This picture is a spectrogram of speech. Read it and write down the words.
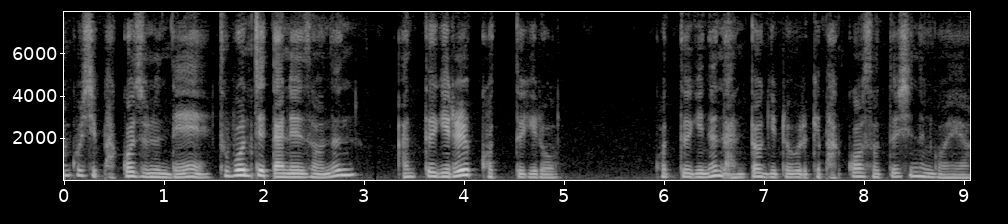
한 코씩 바꿔주는데 두 번째 단에서는 안뜨기를 겉뜨기로 겉뜨기는 안뜨기로 이렇게 바꿔서 뜨시는 거예요.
